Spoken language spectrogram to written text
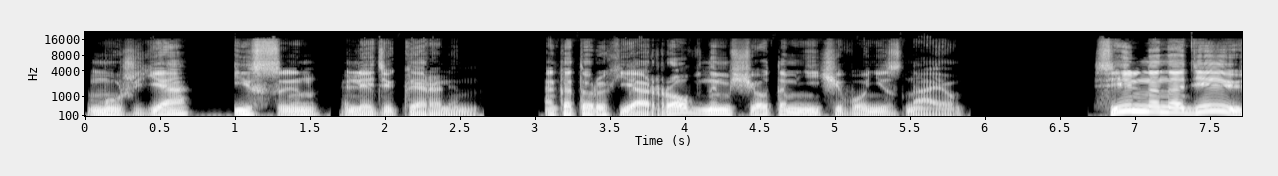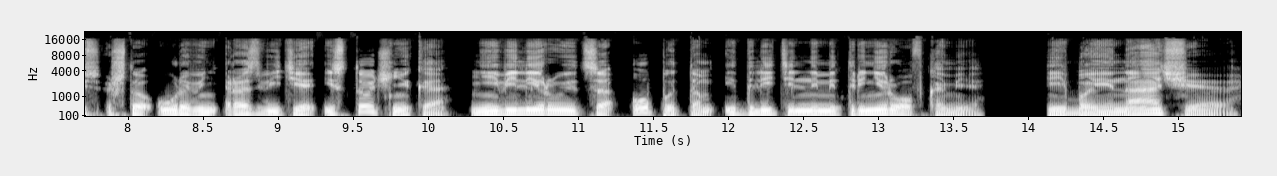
мужья и сын леди Кэролин о которых я ровным счетом ничего не знаю. Сильно надеюсь, что уровень развития источника нивелируется опытом и длительными тренировками, ибо иначе...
